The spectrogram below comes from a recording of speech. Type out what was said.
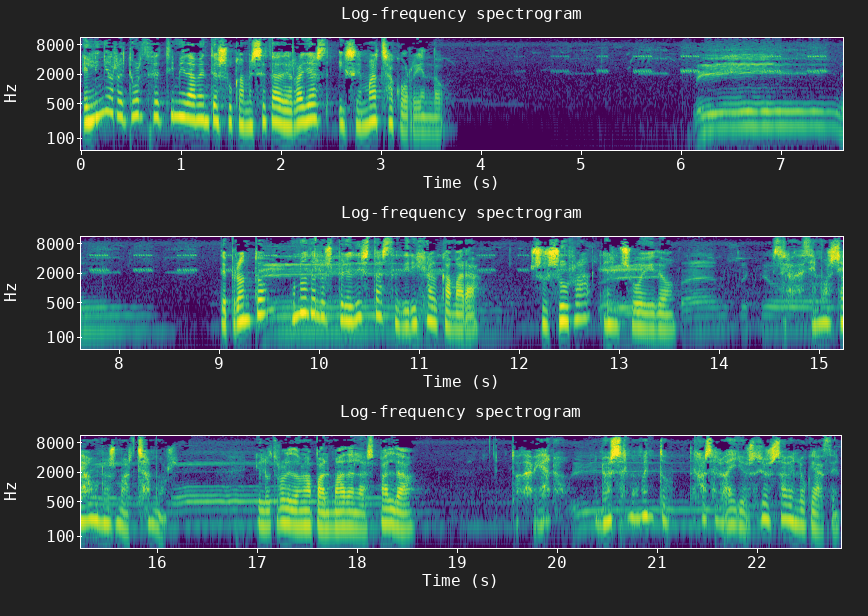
El niño retuerce tímidamente su camiseta de rayas y se marcha corriendo. De pronto, uno de los periodistas se dirige al cámara susurra en su oído. Si lo decimos ya o nos marchamos. El otro le da una palmada en la espalda. Todavía no. No es el momento. Déjaselo a ellos. Ellos saben lo que hacen.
